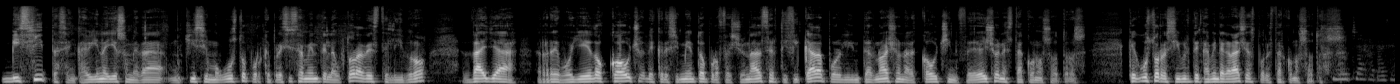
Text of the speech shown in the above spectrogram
visitas en cabina y eso me da muchísimo gusto porque precisamente la autora de este libro, Daya Rebolledo, coach de crecimiento profesional certificada por el International Coaching Federation, está con nosotros. Qué gusto recibirte en cabina, gracias por estar con nosotros. Muchas gracias.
